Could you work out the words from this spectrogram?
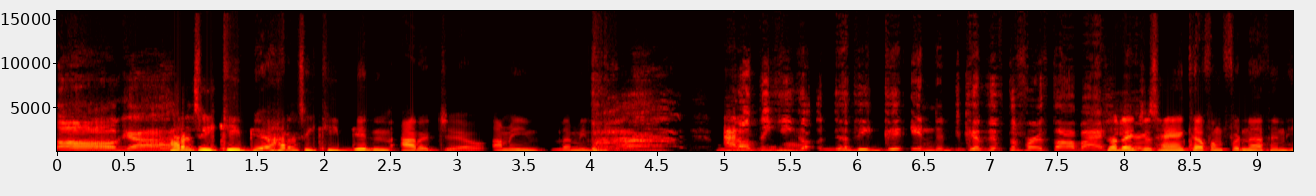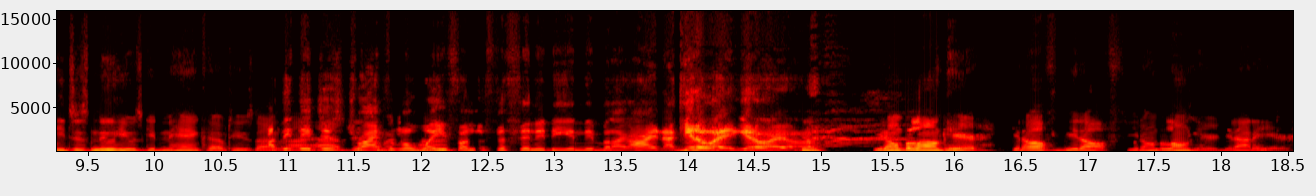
Oh god! How does he keep get, how does he keep getting out of jail? I mean, let me know. I don't think he go, does. He get into because this is the first time I So actually. they just handcuff him for nothing? He just knew he was getting handcuffed. He was like, I think they have just drive him away time. from the vicinity and then be like, "All right, now get away, get away, You don't belong here. Get off, get off. You don't belong here. Get out of here.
